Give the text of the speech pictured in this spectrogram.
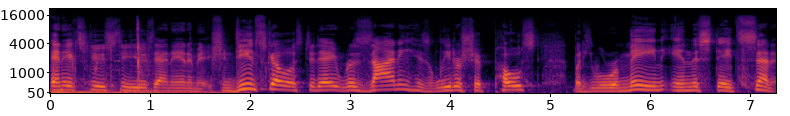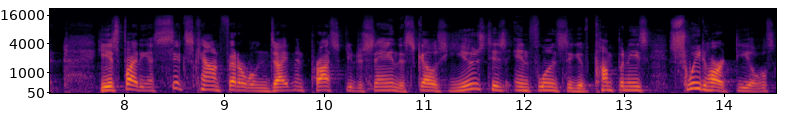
Any excuse to use that animation. Dean Skelos today resigning his leadership post, but he will remain in the state Senate. He is fighting a six count federal indictment. Prosecutors saying that Skelos used his influence to give companies sweetheart deals,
